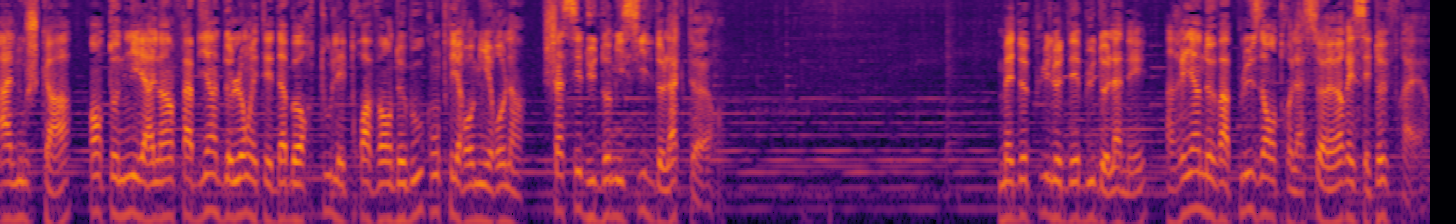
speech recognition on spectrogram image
Anouchka, Anthony et Alain Fabien Delon étaient d'abord tous les trois vents debout contre Hiromi Rollin, chassé du domicile de l'acteur. Mais depuis le début de l'année, rien ne va plus entre la sœur et ses deux frères.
